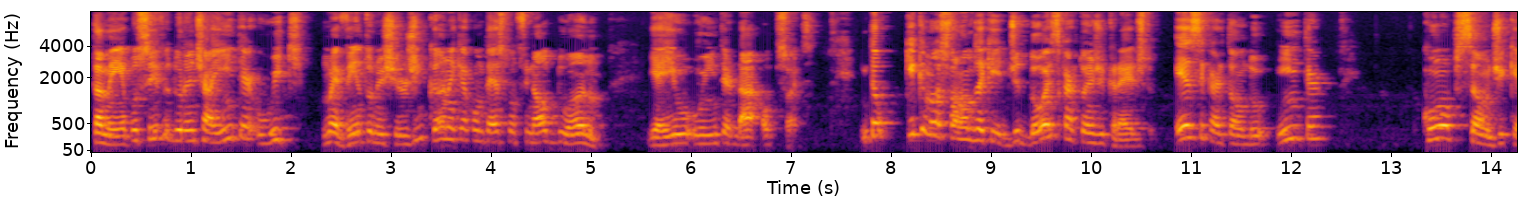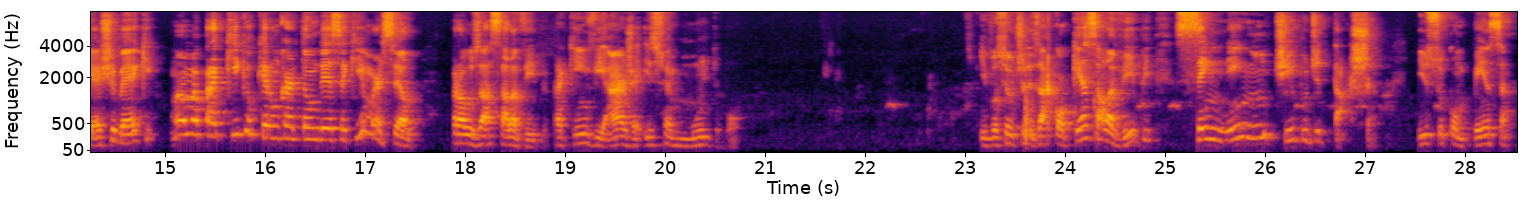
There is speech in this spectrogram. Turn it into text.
Também é possível durante a Inter Week, um evento no estilo gincana que acontece no final do ano. E aí o, o Inter dá opções. Então, o que, que nós falamos aqui? De dois cartões de crédito. Esse cartão do Inter com opção de cashback. Mas, mas para que, que eu quero um cartão desse aqui, Marcelo? Para usar a sala VIP. Para quem viaja, isso é muito bom e você utilizar qualquer sala VIP sem nenhum tipo de taxa. Isso compensa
